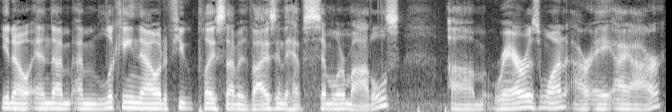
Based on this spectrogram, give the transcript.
you know, and I'm I'm looking now at a few places I'm advising that have similar models. Um, RAIR is one, R A I R.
